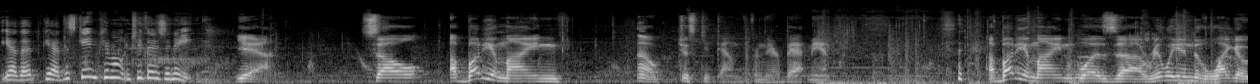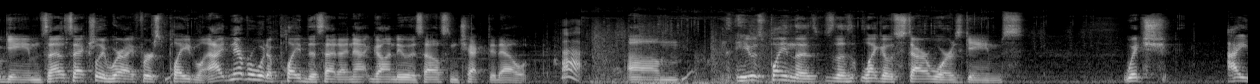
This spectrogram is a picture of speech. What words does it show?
yeah, that yeah. This game came out in 2008. Yeah. So a buddy of mine. Oh, just get down from there, Batman. a buddy of mine was uh, really into the Lego games. That's actually where I first played one. I never would have played this had I not gone to his house and checked it out. Ah, Um, he was playing the the Lego Star Wars games, which I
